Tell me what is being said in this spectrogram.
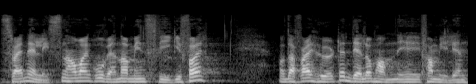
Svein Ellingsen han var en god venn av min svigerfar. og Derfor har jeg hørt en del om han i familien.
